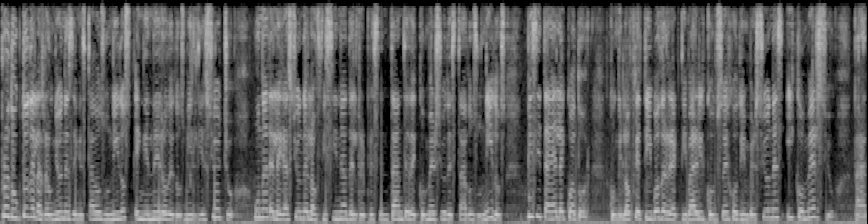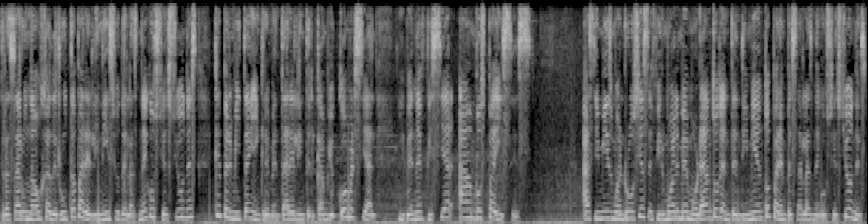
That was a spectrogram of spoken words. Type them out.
producto de las reuniones en Estados Unidos en enero de 2018. Una delegación de la Oficina del Representante de Comercio de Estados Unidos visitará el Ecuador con el objetivo de reactivar el Consejo de Inversiones y Comercio para trazar una hoja de ruta para el inicio de las negociaciones que permitan incrementar el intercambio comercial y beneficiar a ambos países. Asimismo, en Rusia se firmó el memorando de entendimiento para empezar las negociaciones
